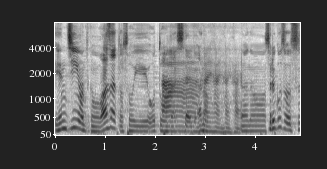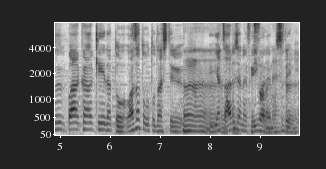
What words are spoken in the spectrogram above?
エンジン音とかもわざとそういう音を出したりとかあの、あーはいはいはいはい。あのそれこそスーパーカー系だとわざと音出してる、やつあるじゃないですか今でもすでに。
